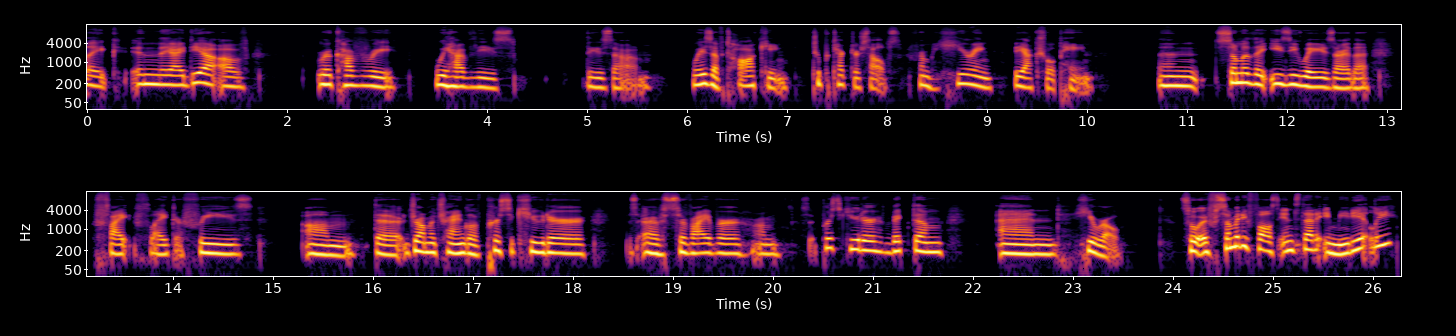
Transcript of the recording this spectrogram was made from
like in the idea of recovery, we have these these um, ways of talking to protect ourselves from hearing the actual pain. And some of the easy ways are the fight, flight, or freeze, um, the drama triangle of persecutor, uh, survivor, um, persecutor, victim, and hero. So if somebody falls into that immediately,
